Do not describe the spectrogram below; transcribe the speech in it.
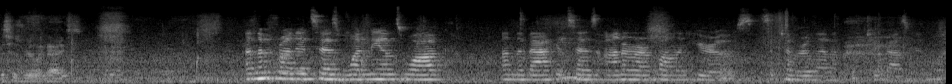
This is really nice. On the front, it says One Man's Walk. On the back, it says Honor Our Fallen Heroes, September 11th, 2001.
